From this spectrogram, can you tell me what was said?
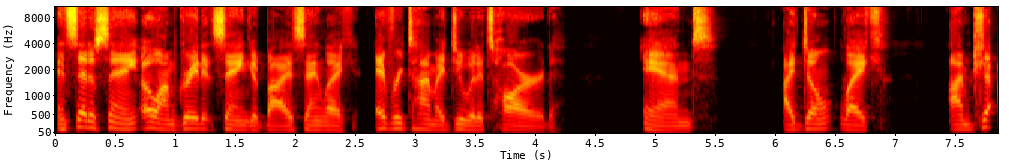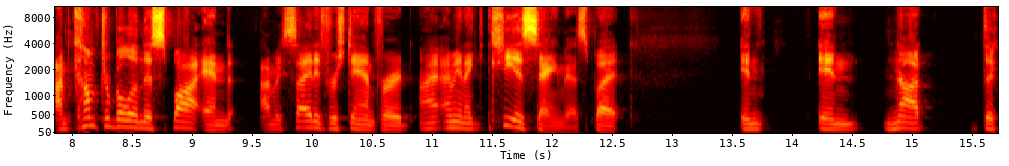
Instead of saying, "Oh, I'm great at saying goodbye," saying like every time I do it it's hard and I don't like I'm ju- I'm comfortable in this spot and I'm excited for Stanford. I, I mean, I, she is saying this, but in in not the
